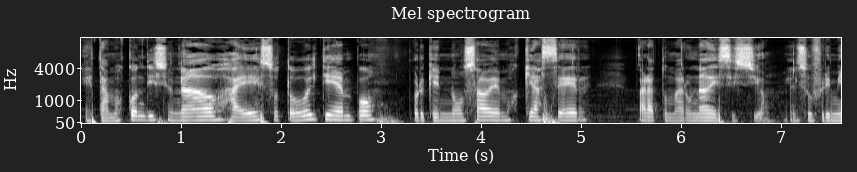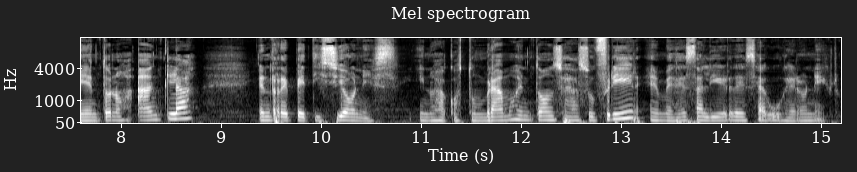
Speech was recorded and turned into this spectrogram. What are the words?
estamos condicionados a eso todo el tiempo porque no sabemos qué hacer para tomar una decisión. El sufrimiento nos ancla en repeticiones y nos acostumbramos entonces a sufrir en vez de salir de ese agujero negro.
